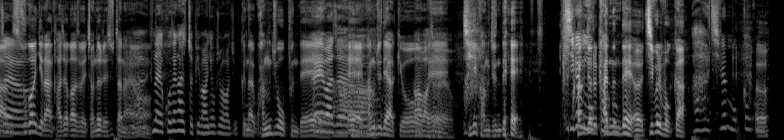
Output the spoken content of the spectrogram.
맞아요. 수건이랑 가져가서 왜 전화를 아, 했었잖아요. 그날 고생하셨죠 비 많이 오셔가지고 그날 광주 오픈데 네 맞아요 예, 광주대학교 아, 맞아요. 예, 집이 광주인데 집엔 광주를. 갔는데 어, 집을 못 가. 아 집엔 못 가고. 어, 뭐.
